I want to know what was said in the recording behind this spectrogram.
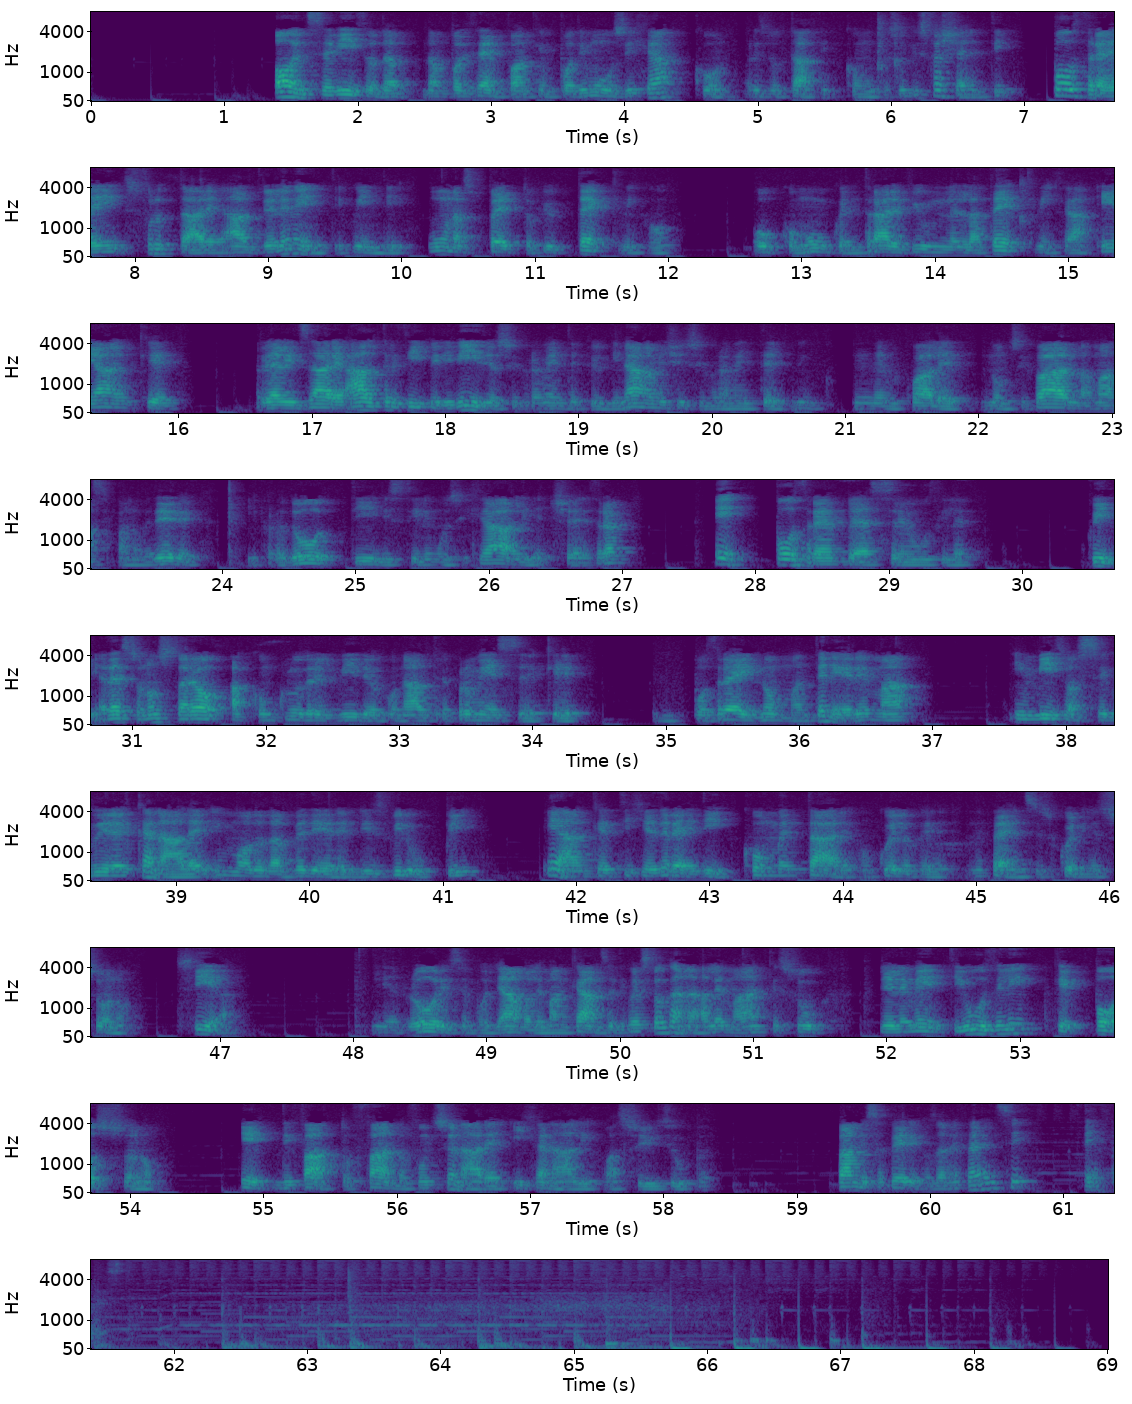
ho inserito da, da un po' di tempo anche un po' di musica con risultati comunque soddisfacenti, potrei sfruttare altri elementi, quindi un aspetto più tecnico o comunque entrare più nella tecnica e anche realizzare altri tipi di video sicuramente più dinamici, sicuramente nel quale non si parla ma si fanno vedere i prodotti, gli stili musicali eccetera e potrebbe essere utile. Quindi adesso non starò a concludere il video con altre promesse che potrei non mantenere, ma invito a seguire il canale in modo da vedere gli sviluppi e anche ti chiederei di commentare con quello che ne pensi su quelli che sono sia gli errori, se vogliamo, le mancanze di questo canale, ma anche sugli elementi utili che possono e di fatto fanno funzionare i canali qua su YouTube. Fammi sapere cosa ne pensi e a presto!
